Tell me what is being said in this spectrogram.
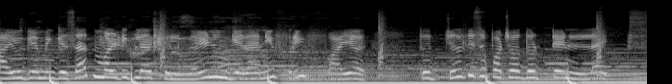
आयु गेमिंग के साथ मल्टीप्लेयर खेलूँगा इन गेरानी फ्री फायर तो जल्दी से पहुँचा दो टेन लाइक्स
